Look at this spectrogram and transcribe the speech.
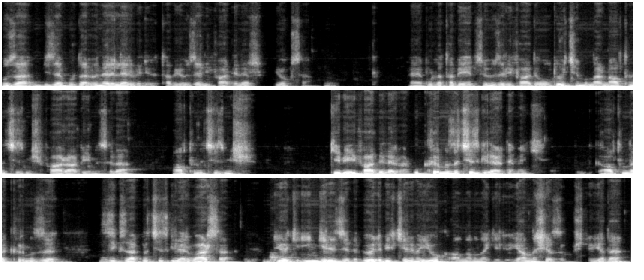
Bu da bize burada öneriler veriyor. Tabii özel ifadeler yoksa. Ee, burada tabii hepsi özel ifade olduğu için bunların altını çizmiş. Farabi mesela altını çizmiş gibi ifadeler var. Bu kırmızı çizgiler demek. Altında kırmızı zikzaklı çizgiler varsa diyor ki İngilizce'de böyle bir kelime yok anlamına geliyor. Yanlış yazılmış diyor ya da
